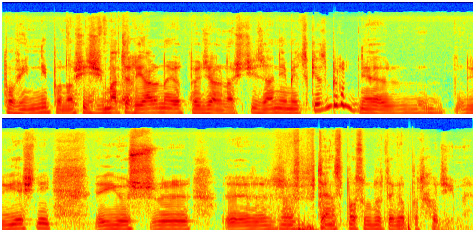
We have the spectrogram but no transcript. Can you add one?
powinni ponosić materialnej odpowiedzialności za niemieckie zbrodnie, jeśli już w ten sposób do tego podchodzimy.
